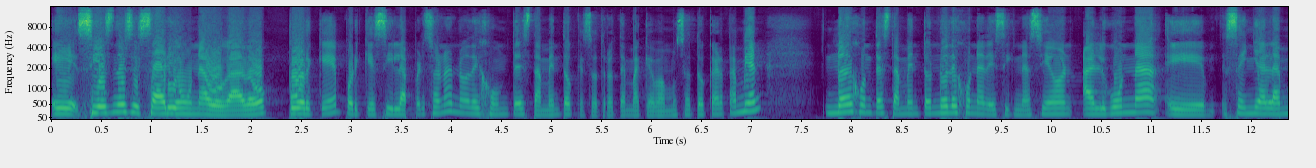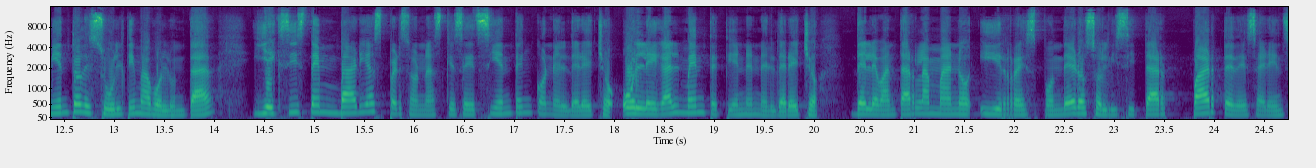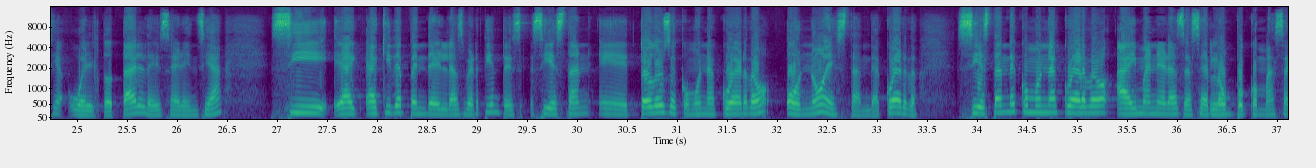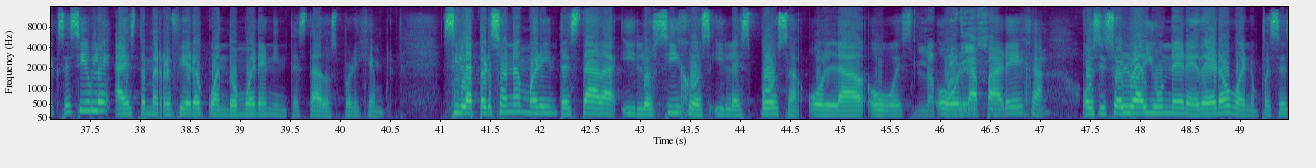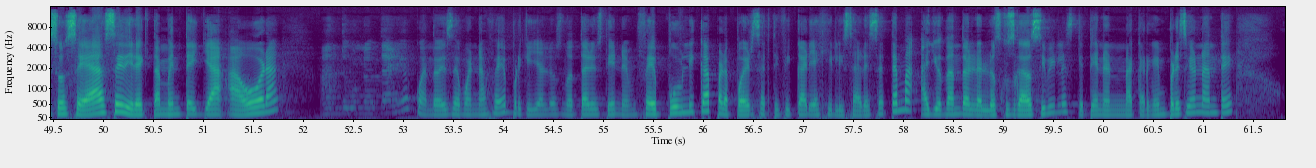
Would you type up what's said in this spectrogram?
eh, si es necesario un abogado, ¿por qué? Porque si la persona no dejó un testamento, que es otro tema que vamos a tocar también, no dejó un testamento, no dejó una designación, alguna eh, señalamiento de su última voluntad y existen varias personas que se sienten con el derecho o legalmente tienen el derecho de levantar la mano y responder o solicitar parte de esa herencia o el total de esa herencia, si aquí depende de las vertientes, si están eh, todos de común acuerdo o no están de acuerdo. Si están de común acuerdo, hay maneras de hacerlo un poco más accesible. A esto me refiero cuando mueren intestados, por ejemplo. Si la persona muere intestada y los hijos y la esposa o la o, es- La o la pareja, pareja o si solo hay un heredero, bueno, pues eso se hace directamente ya ahora cuando es de buena fe, porque ya los notarios tienen fe pública para poder certificar y agilizar ese tema, ayudándole a los juzgados civiles que tienen una carga impresionante,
